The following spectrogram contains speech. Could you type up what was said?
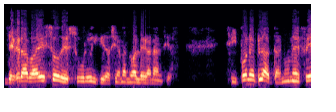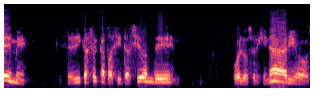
desgraba eso de su liquidación anual de ganancias. Si pone plata en una FM que se dedica a hacer capacitación de pueblos originarios,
